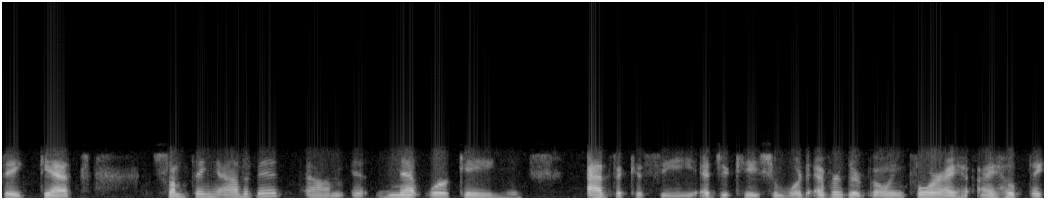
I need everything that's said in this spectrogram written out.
they get something out of it. Um, networking, advocacy, education, whatever they're going for, I, I hope they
